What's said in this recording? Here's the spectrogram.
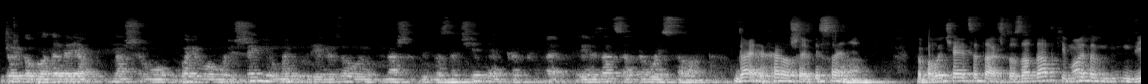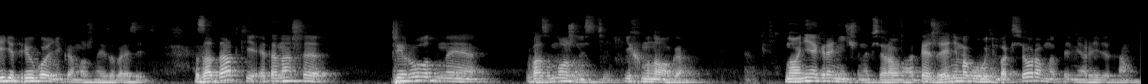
И только благодаря нашему волевому решению мы реализовываем наше предназначение как реализация одного из талантов. Да, это хорошее описание. Получается так, что задатки, ну это в виде треугольника можно изобразить. Задатки — это наши природные возможности, их много, но они ограничены все равно. Опять же, я не могу быть боксером, например, или там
